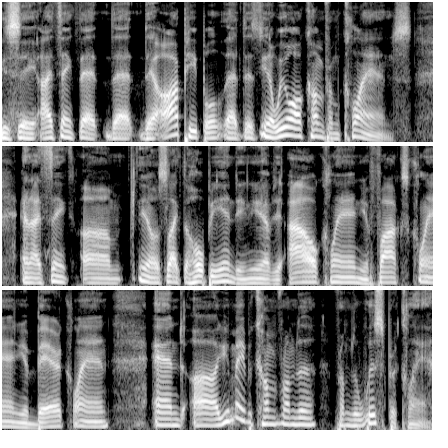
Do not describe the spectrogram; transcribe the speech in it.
You see, I think that that there are people that this, you know, we all come from clans, and I think, um, you know, it's like the Hopi Indian. You have the Owl clan, your Fox clan, your Bear clan, and uh, you maybe come from the from the Whisper clan.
